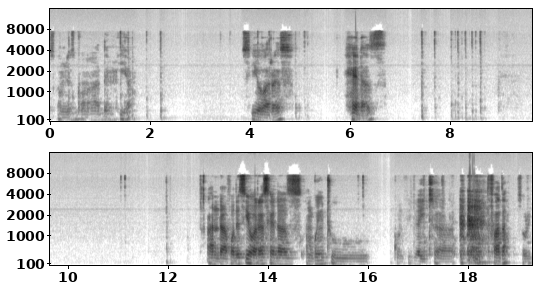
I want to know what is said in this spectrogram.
So I'm just going to add them here. CORS headers and uh, for the CORS headers I'm going to configure it uh, further sorry.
